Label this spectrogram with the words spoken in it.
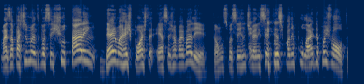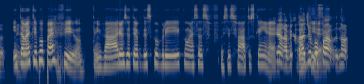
Mas a partir do momento que vocês chutarem, derem uma resposta, essa já vai valer. Então, se vocês não tiverem tipo- certeza, vocês podem pular e depois volta. Então entendeu? é tipo perfil. Tem vários, eu tenho que descobrir com essas, esses fatos quem é. É, na verdade, eu vou é? falar. Na,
